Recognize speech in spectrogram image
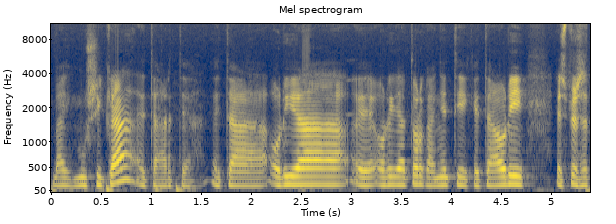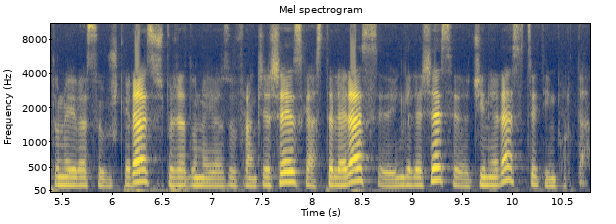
bai, musika eta artea. Eta hori da eh, hori dator gainetik eta hori espresatu nahi bazu euskeraz, espresatu nahi bazu frantsesez, gazteleraz edo ingelesez edo txineraz, ez zait importa.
